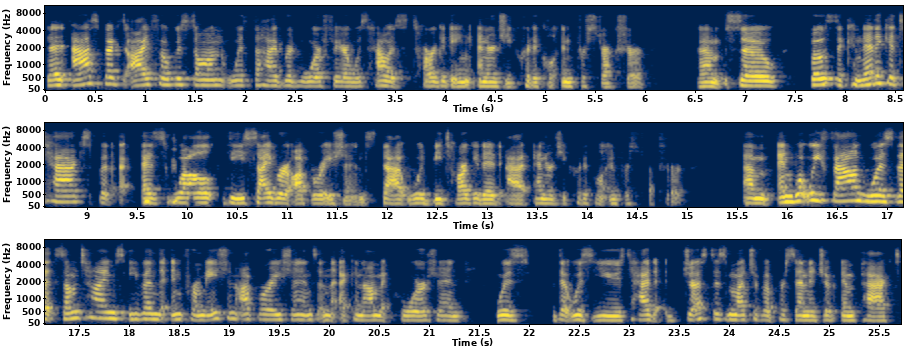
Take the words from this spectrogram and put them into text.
The aspect I focused on with the hybrid warfare was how it's targeting energy critical infrastructure. Um, so both the kinetic attacks, but as well the cyber operations that would be targeted at energy critical infrastructure. Um, and what we found was that sometimes even the information operations and the economic coercion was that was used had just as much of a percentage of impact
